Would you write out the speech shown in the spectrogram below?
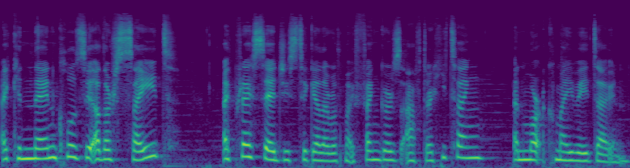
I can then close the other side. I press edges together with my fingers after heating and work my way down.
